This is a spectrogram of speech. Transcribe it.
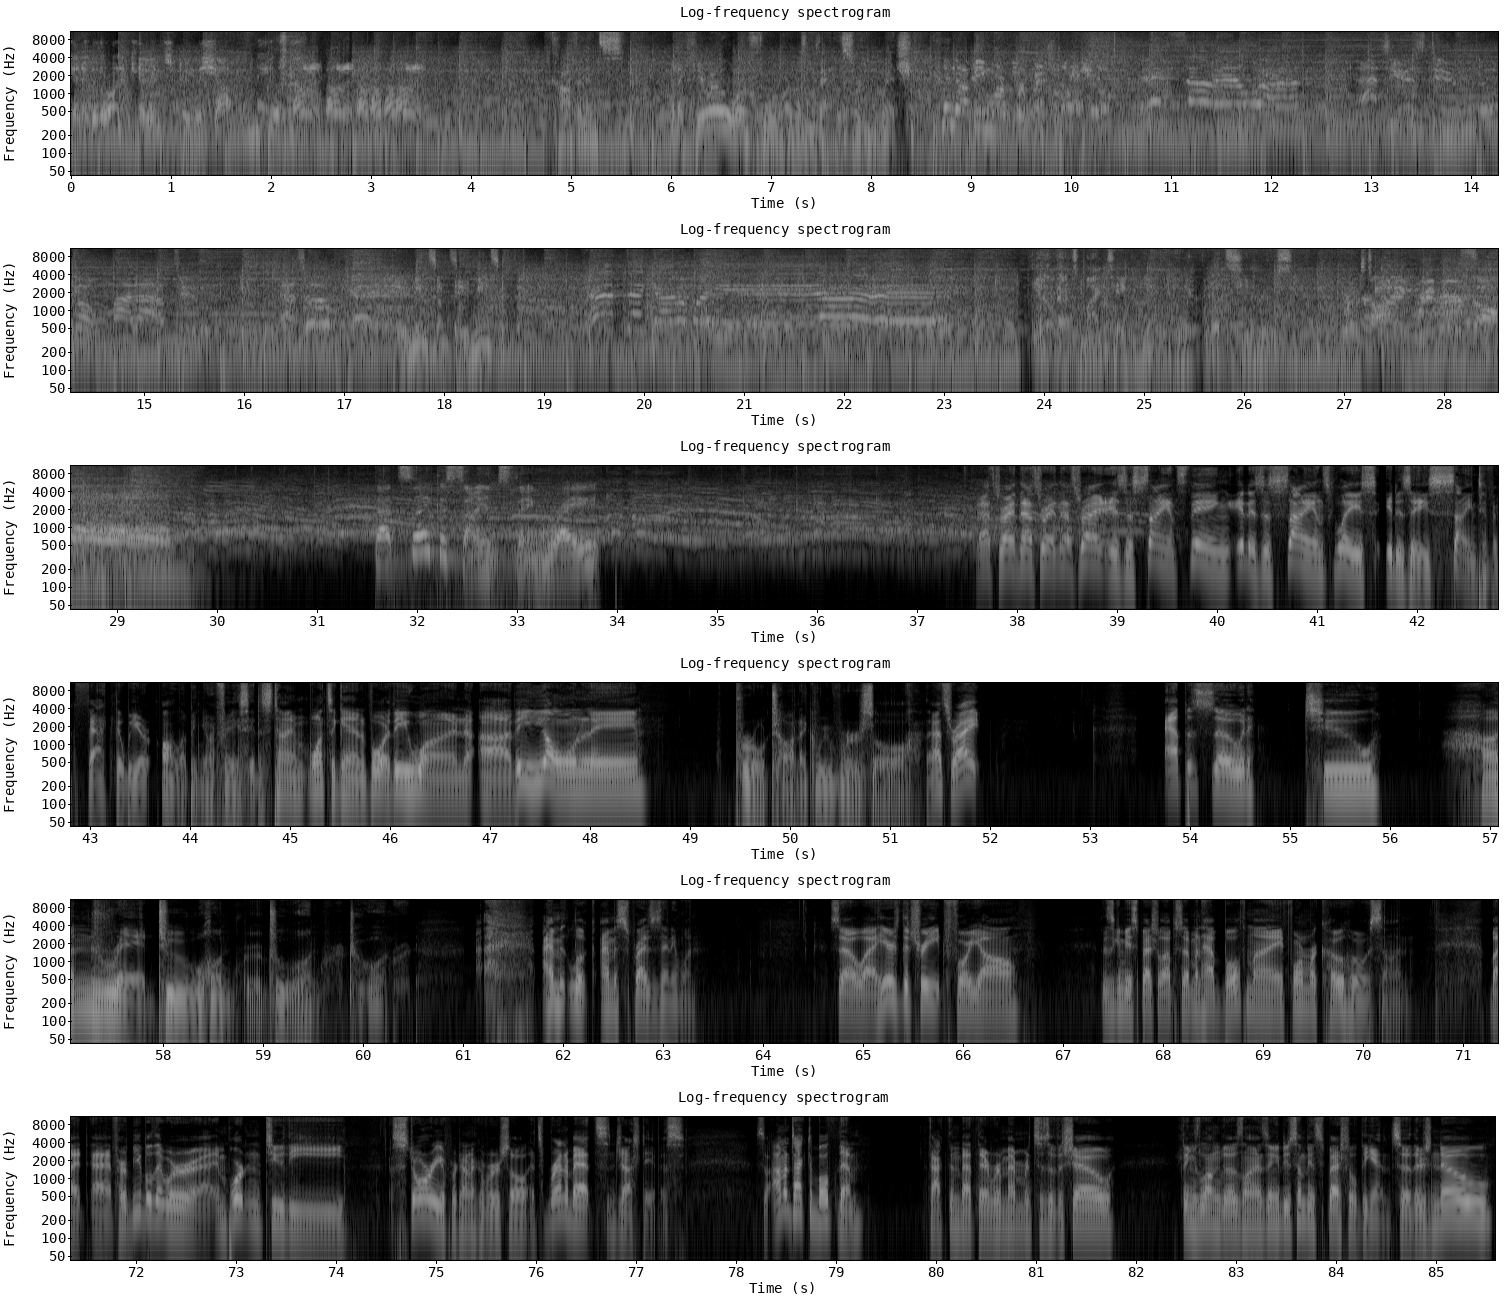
you're going to go on a killing spree with sharpened nails. Confidence of a hero or a fool. I wasn't exactly certain which. Could not be more professional. It means something. It means something. You know, that's my take on it. What's yours? Protonic reversal. That's like a science thing, right? That's right, that's right, that's right. It is a science thing. It is a science place. It is a scientific fact that we are all up in your face. It is time once again for the one, uh, the only protonic reversal. That's right. Episode 200. 200, 200, 200. I'm, look, I'm as surprised as anyone. So uh, here's the treat for y'all. This is to be a special episode. I'm to have both my former co hosts on. But uh, for people that were uh, important to the story of Protonic Reversal, it's Brenna Betts and Josh Davis. So I'm to talk to both of them, talk to them about their remembrances of the show, things along those lines. I'm to do something special at the end. So there's no,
